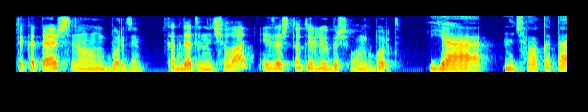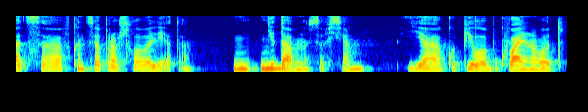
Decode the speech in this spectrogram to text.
Ты катаешься на лонгборде. Когда ты начала и за что ты любишь лонгборд? Я начала кататься в конце прошлого лета. Н- недавно совсем. Я купила буквально вот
